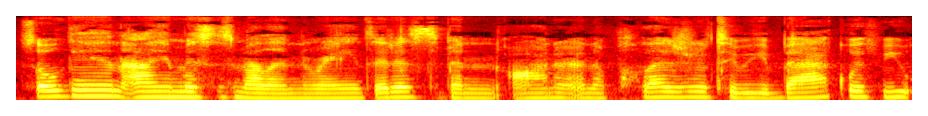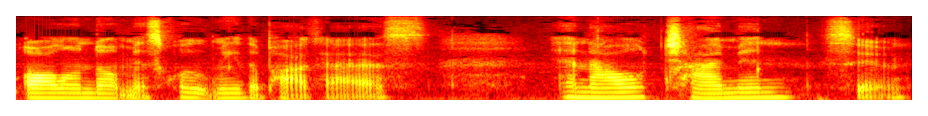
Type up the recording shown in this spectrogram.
So, again, I am Mrs. Melanin Rains. It has been an honor and a pleasure to be back with you all on Don't Misquote Me, the podcast. And I'll chime in soon.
